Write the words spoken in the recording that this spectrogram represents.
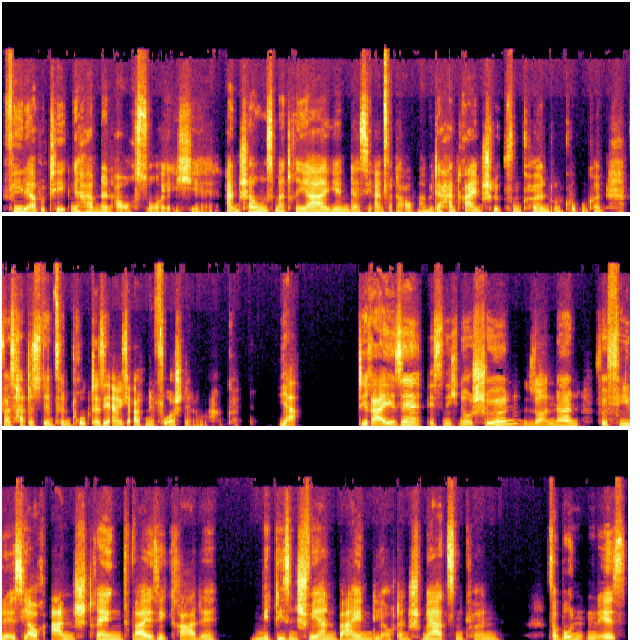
Viele Apotheken haben dann auch solche Anschauungsmaterialien, dass ihr einfach da auch mal mit der Hand reinschlüpfen könnt und gucken könnt, was hat es denn für einen Druck, dass ihr eigentlich auch eine Vorstellung machen könnt. Ja. Die Reise ist nicht nur schön, sondern für viele ist sie auch anstrengend, weil sie gerade mit diesen schweren Beinen, die auch dann schmerzen können, verbunden ist.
